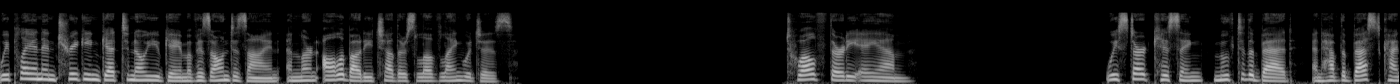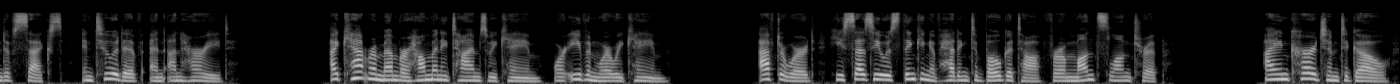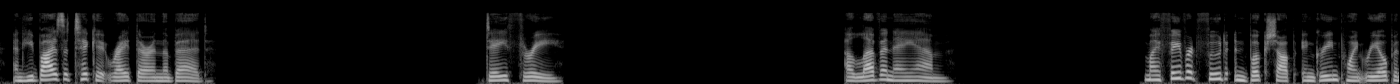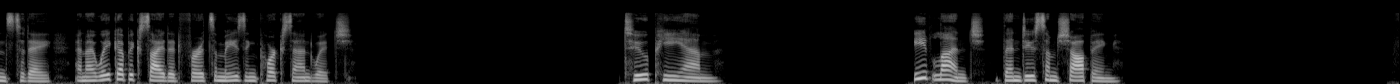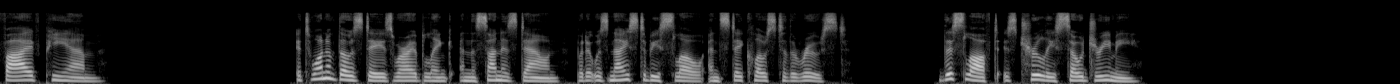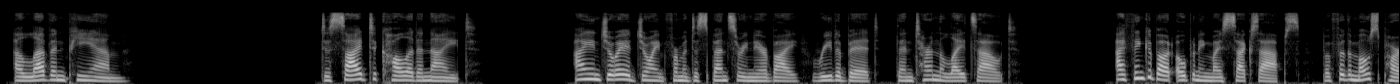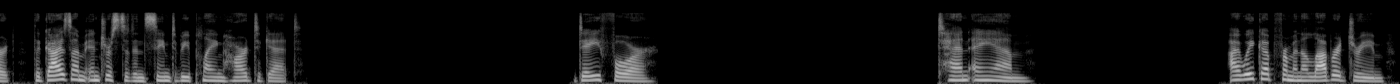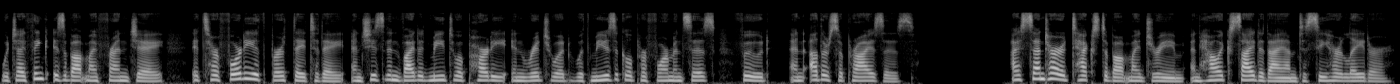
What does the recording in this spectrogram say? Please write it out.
We play an intriguing get to know you game of his own design and learn all about each other's love languages. 12:30 a.m. We start kissing, move to the bed, and have the best kind of sex, intuitive and unhurried. I can't remember how many times we came, or even where we came. Afterward, he says he was thinking of heading to Bogota for a months long trip. I encourage him to go, and he buys a ticket right there in the bed. Day 3 11 a.m. My favorite food and bookshop in Greenpoint reopens today, and I wake up excited for its amazing pork sandwich. 2 p.m. Eat lunch, then do some shopping. 5 p.m. It's one of those days where I blink and the sun is down, but it was nice to be slow and stay close to the roost. This loft is truly so dreamy. 11 p.m. Decide to call it a night. I enjoy a joint from a dispensary nearby, read a bit, then turn the lights out. I think about opening my sex apps, but for the most part, the guys I'm interested in seem to be playing hard to get. Day 4 10 a.m. I wake up from an elaborate dream, which I think is about my friend Jay. It's her 40th birthday today, and she's invited me to a party in Ridgewood with musical performances, food, and other surprises. I sent her a text about my dream and how excited I am to see her later.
